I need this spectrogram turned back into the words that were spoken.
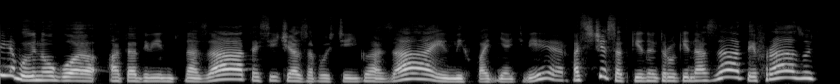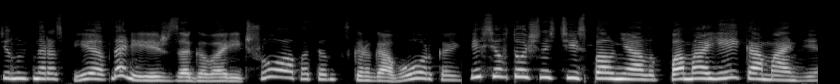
левую ногу отодвинуть назад, а сейчас опустить глаза и их поднять вверх, а сейчас откинуть руки назад и фразу тянуть на распев, да лишь заговорить шепотом, скороговоркой. И все в точности исполняла по моей команде.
